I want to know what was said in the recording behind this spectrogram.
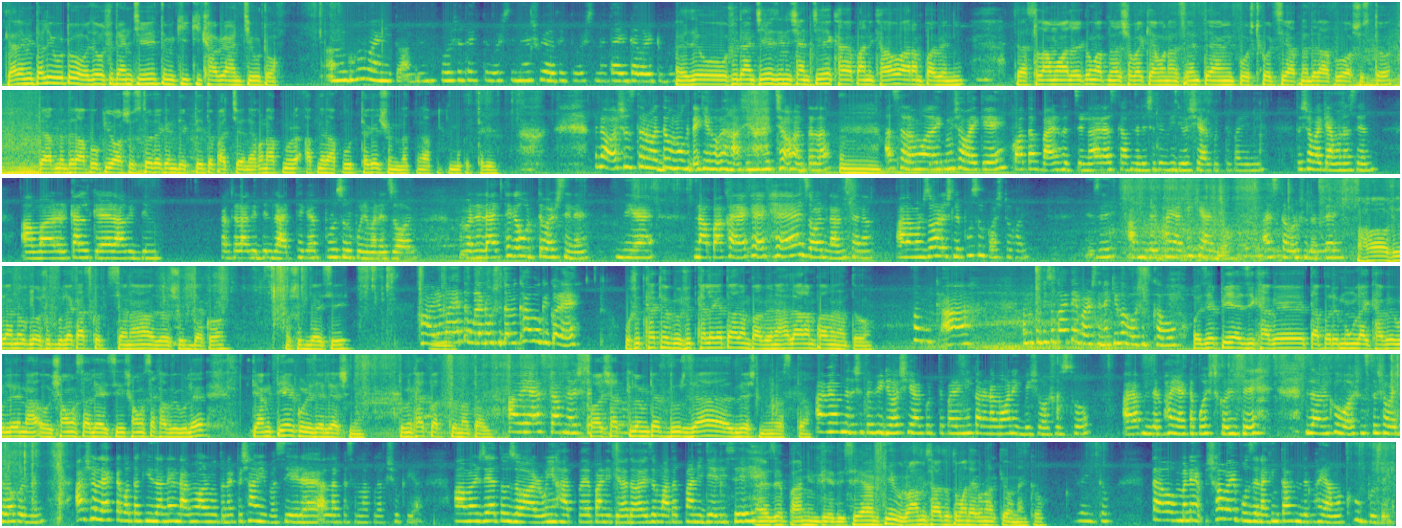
কার আমি তাহলে উঠো ওই যে ওষুধ আনছি তুমি কি কি খাবে আনছি উঠো আমি ঘুমাইনি তো আমি বসে থাকতে পারছি না শুয়েও থাকতে পারছি না তাই ওটা আবার একটু এই যে ওষুধ আনছি জিনিস আনছি খাওয়া পানি খাও আরাম পাবেনি তো আসসালামু আলাইকুম আপনারা সবাই কেমন আছেন তো আমি পোস্ট করছি আপনাদের আপু অসুস্থ তো আপনাদের আপু কি অসুস্থ দেখেন দেখতেই তো পাচ্ছেন এখন আপনার আপনার আপুর থেকেই শুনুন আপনার আপুর মুখের থেকে মানে অসুস্থর মধ্যে মুখ দেখি হবে হাসি হচ্ছে আমার আসসালামু আলাইকুম সবাইকে। কথা বাইর হচ্ছে না আর আজকে আপনাদের সাথে ভিডিও শেয়ার করতে পারিনি। তো সবাই কেমন আছেন? আমার কালকের আগের দিন কালকের আগের দিন রাত থেকে প্রচুর পরিমাণে জ্বর। মানে রাত থেকে উঠতে পারছি না। দিয়ে নাপা খায়া খেয়ে খেয়ে জ্বর নামছে না। আর আমার জ্বর আসলে প্রচুর কষ্ট হয়। যে আপনাদের ভাইয়া কি কি আনলো? আজকে আবার ওষুধ আনলেন হ্যাঁ ওষুধ আনো ওগুলো ওষুধগুলো কাজ করতেছে না ওষুধ দেখো ওষুধ লাইছি। হয় রে মা এতগুলো ওষুধ আমি খাব কি করে? ওষুধ খাইতে হবে ওষুধ খেলে তো আরাম পাবে না হলে আরাম পাবে না তো। আমি- তো কিছু খাইতে পারছি না কীভাবে ওষুধ খাব? ওই যে পেঁয়াজি খাবে তারপরে মুংলাই খাবে বলে না ওই সমস্যা লিয়েছি সমস্যা খাবে বলে তো আমি তৈরি করে যাইলে আসনি। তুমি খাইতে পারছ না তাই। আমি আজকে আপনাদের সাথে ছয় সাত কিলোমিটার দূর যা আসনি রাস্তা। আমি আপনাদের সাথে ভিডিও শেয়ার করতে পারিনি কারণ আমি অনেক বেশি অসুস্থ। আর আপনাদের ভাই একটা পোস্ট করেছে যে আমি খুব অসুস্থ সবাই দোয়া করবেন। আসলে একটা কথা কি জানেন আমি ওর মতন একটা স্বামী পাচ্ছি এটা আল্লাহর কাছে লাখ লাখ শুক্রিয়া। আমার যে এত জ্বর উনি হাত পায়ে পানি দেওয়া দেওয়া এই যে মাথার পানি দিয়ে দিছে। এই যে পানি দিয়ে দিছি আর কি আমি তো তোমার এখন আর কেউ নাই কেউ এই তো। তাও মানে সবাই বুঝে না কিন্তু আপনাদের ভাই আমার খুব বুঝে।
